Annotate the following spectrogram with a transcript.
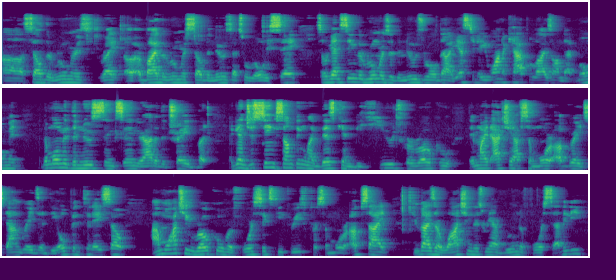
uh, sell the rumors, right? Uh, or buy the rumors, sell the news. That's what we always say. So again, seeing the rumors or the news rolled out yesterday, you want to capitalize on that moment. The moment the news sinks in, you're out of the trade. But again, just seeing something like this can be huge for Roku. They might actually have some more upgrades, downgrades at the open today. So I'm watching Roku over 463 for some more upside. If you guys are watching this, we have room to 470.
